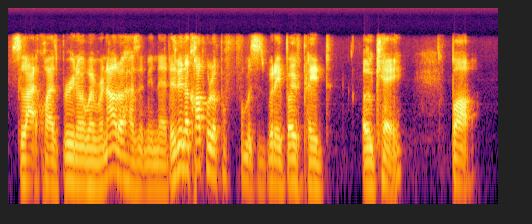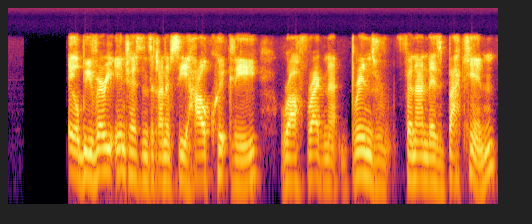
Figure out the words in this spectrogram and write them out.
It's likewise Bruno when Ronaldo hasn't been there. There's been a couple of performances where they both played okay, but it'll be very interesting to kind of see how quickly Ralf Rangnick brings Fernandes back in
